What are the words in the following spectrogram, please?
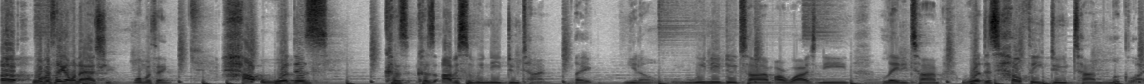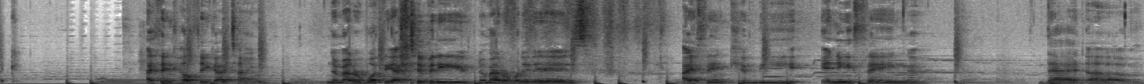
uh, one more thing I want to ask you. One more thing. How? What does? Because, because obviously we need due time. Like, you know, we need due time. Our wives need lady time. What does healthy due time look like? I think healthy guy time, no matter what the activity, no matter what it is, I think can be anything that um,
